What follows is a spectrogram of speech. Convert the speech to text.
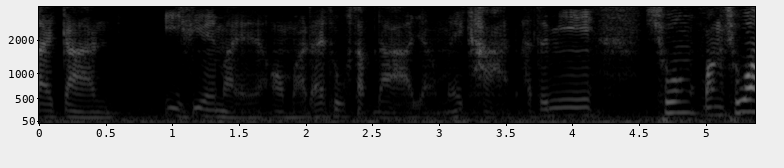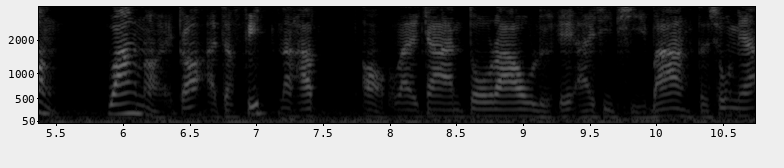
รายการ EP ใหม่ๆออกมาได้ทุกสัปดาห์อย่างไม่ขาด อาจจะมีช่วงบางช่วงว่างหน่อยก็อาจจะฟิตนะครับ ออกรายการตัวเราหรือ AITT บ้าง แต่ช่วงเนี้ย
